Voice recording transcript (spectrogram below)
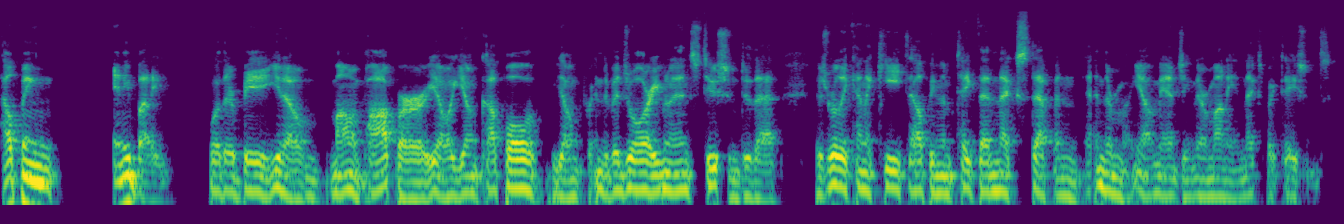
helping anybody, whether it be you know mom and pop or you know a young couple, young individual, or even an institution, do that is really kind of key to helping them take that next step and and their you know managing their money and expectations.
